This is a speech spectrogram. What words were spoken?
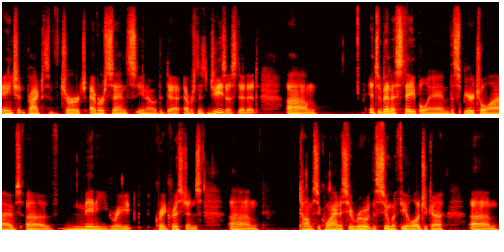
ancient practice of the church ever since you know the de- ever since Jesus did it. Um, it's been a staple in the spiritual lives of many great great Christians. Um, Thomas Aquinas, who wrote the Summa Theologica, um,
